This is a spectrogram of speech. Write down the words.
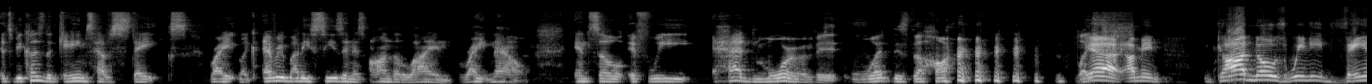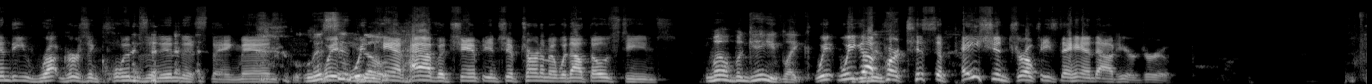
It's because the games have stakes, right? Like everybody's season is on the line right now. And so if we had more of it, what is the harm? like, yeah, I mean, God knows we need Vandy, Rutgers, and Clemson in this thing, man. Listen, we, we though, can't have a championship tournament without those teams. Well, but Gabe, like we, we got if, participation trophies to hand out here, Drew.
